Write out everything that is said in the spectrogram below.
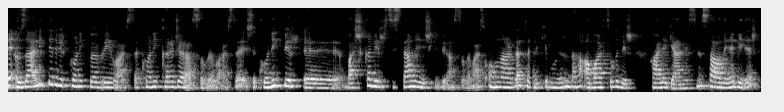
ve özellikle de bir kronik böbreği varsa, kronik karaciğer hastalığı varsa, işte kronik bir e, başka bir sistemle ilişkili bir hastalığı varsa onlarda tabii ki bunların daha abartılı bir hale gelmesini sağlayabilir.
